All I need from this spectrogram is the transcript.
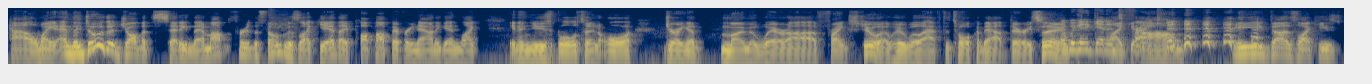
Halloween, and they do a good job at setting them up through the film because, like, yeah, they pop up every now and again, like in a news bulletin or during a moment where uh, Frank Stewart, who we'll have to talk about very soon, But we're gonna get into like, Frank. um, he does like he's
